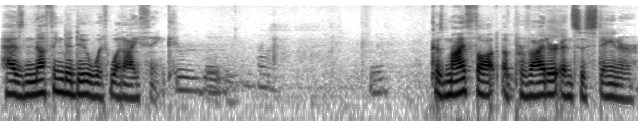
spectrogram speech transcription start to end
has nothing to do with what I think. Mm-hmm. Because my thought of provider and sustainer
